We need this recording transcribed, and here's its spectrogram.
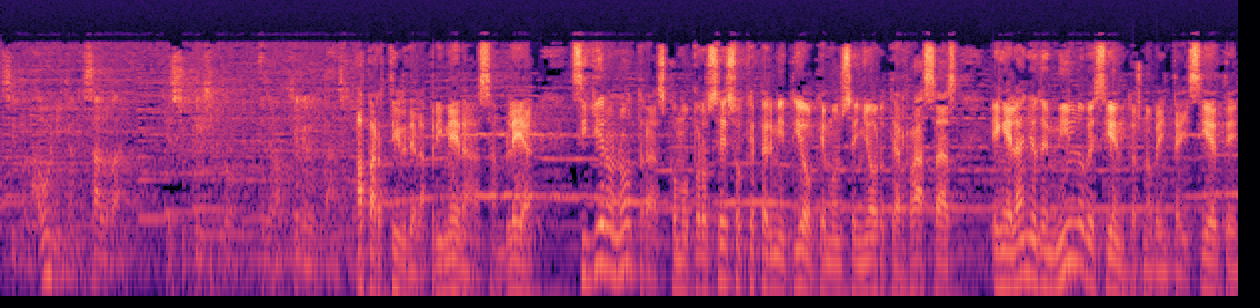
sino la única que salva Jesucristo, el Evangelio Padre. A partir de la primera asamblea, siguieron otras como proceso que permitió que Monseñor Terrazas, en el año de 1997,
